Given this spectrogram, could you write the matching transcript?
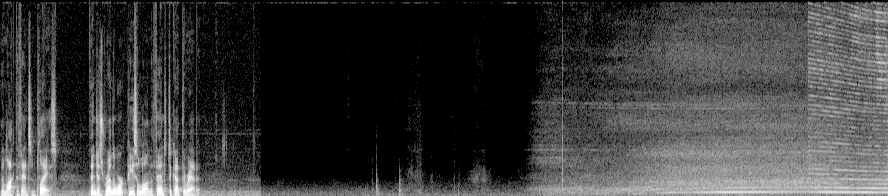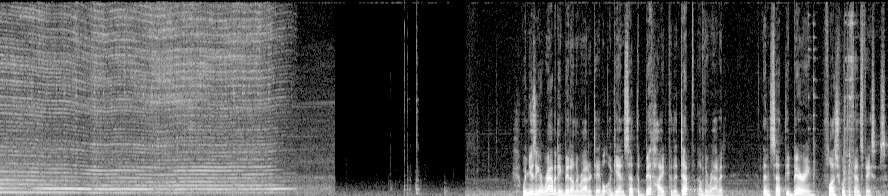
then lock the fence in place. Then just run the workpiece along the fence to cut the rabbet. When using a rabbeting bit on the router table, again set the bit height for the depth of the rabbet, then set the bearing flush with the fence faces.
